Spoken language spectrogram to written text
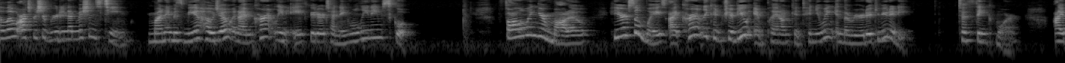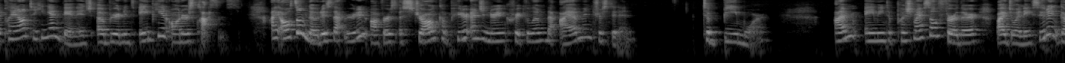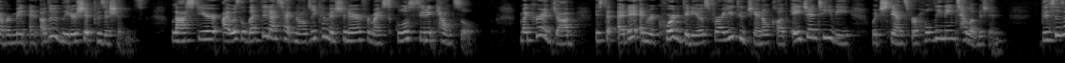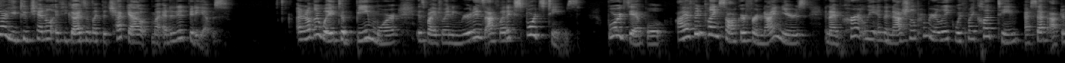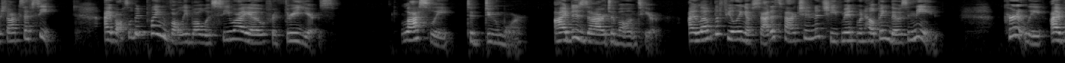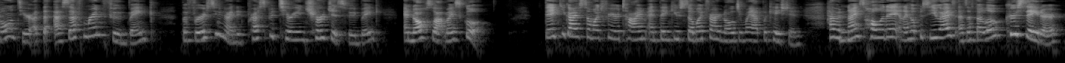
Hello, Archbishop Riordan Admissions Team. My name is Mia Hojo, and I'm currently an 8th grader attending Holy Name School. Following your motto, here are some ways I currently contribute and plan on continuing in the Riordan community. To think more. I plan on taking advantage of Riordan's AP and Honors classes. I also noticed that Riordan offers a strong computer engineering curriculum that I am interested in. To be more. I'm aiming to push myself further by joining student government and other leadership positions. Last year, I was elected as Technology Commissioner for my school's Student Council. My current job is to edit and record videos for our YouTube channel called HNTV, which stands for Holy Name Television. This is our YouTube channel if you guys would like to check out my edited videos. Another way to be more is by joining Riordan's athletic sports teams. For example, I have been playing soccer for nine years and I'm currently in the National Premier League with my club team, SF Aftershocks FC. I've also been playing volleyball with CYO for three years. Lastly, to do more. I desire to volunteer. I love the feeling of satisfaction and achievement when helping those in need. Currently, I volunteer at the SF Marin Food Bank, the First United Presbyterian Churches Food Bank, and also at my school. Thank you guys so much for your time and thank you so much for acknowledging my application. Have a nice holiday and I hope to see you guys as a fellow Crusader.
